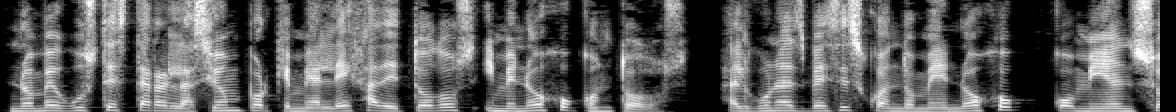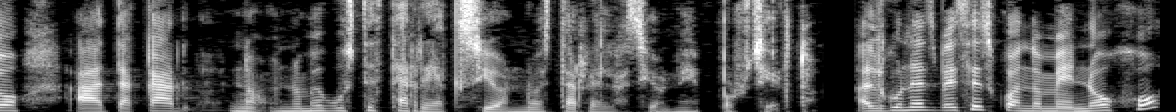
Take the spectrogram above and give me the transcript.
No me gusta esta relación porque me aleja de todos y me enojo con todos. Algunas veces cuando me enojo comienzo a atacar. No, no me gusta esta reacción, no esta relación, eh, por cierto. Algunas veces cuando me enojo,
